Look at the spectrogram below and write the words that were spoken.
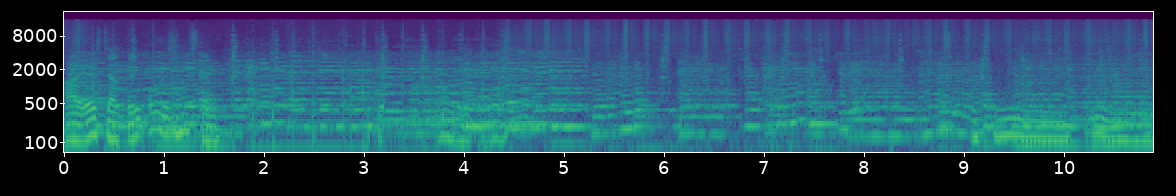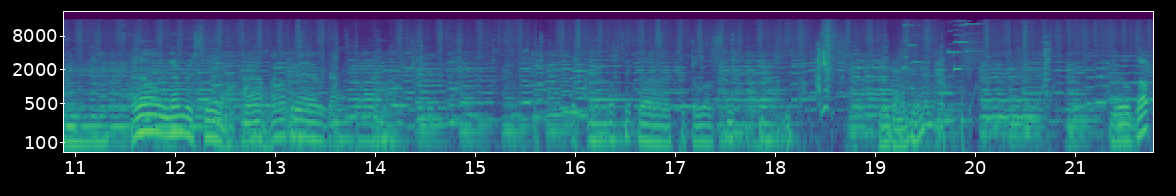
Alright, there's Tail Cave. Oh, there's a house there. I don't remember seeing that. I don't, I don't think I ever got to go in. Let's take a take a little sneak peek. Way down here. Healed up.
